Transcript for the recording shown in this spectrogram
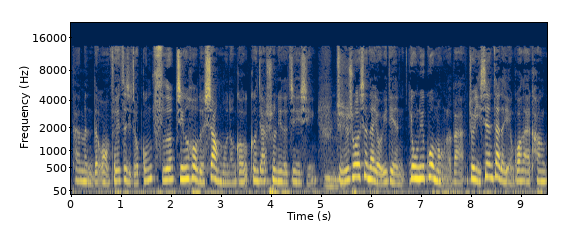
他们的网飞自己的公司今后的项目能够更加顺利的进行。只是说现在有一点用力过猛了吧？就以现在的眼光来看，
